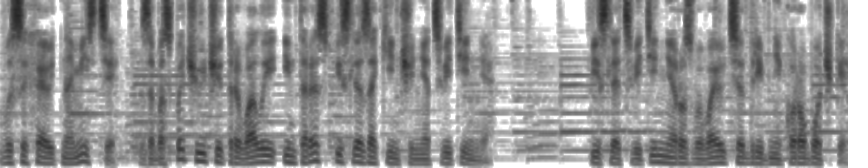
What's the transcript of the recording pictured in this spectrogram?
висихають на місці, забезпечуючи тривалий інтерес після закінчення цвітіння. Після цвітіння розвиваються дрібні коробочки.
